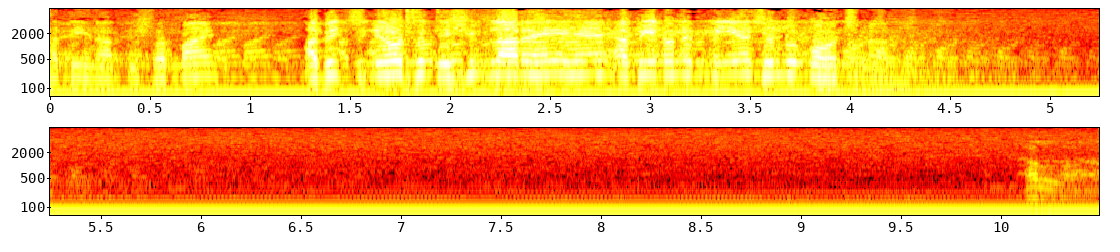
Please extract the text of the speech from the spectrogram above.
حدین آپ فرمائیں۔ ابھی چنیور سے تشریف لا رہے ہیں، ابھی انہوں نے میاں چلو پہنچنا ہے۔ اللہ۔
